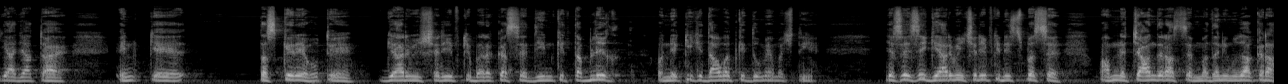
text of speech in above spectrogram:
किया जाता है। इनके तस्करे होते हैं। ग्यारहवीं शरीफ की बरकत से दीन की तबलीग और नेकी की दावत की दुमें मचती हैं। जैसे इसी ग्यारहवीं शरीफ की नस्बत से हमने चाँद रात से मदनी मुजाकरा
